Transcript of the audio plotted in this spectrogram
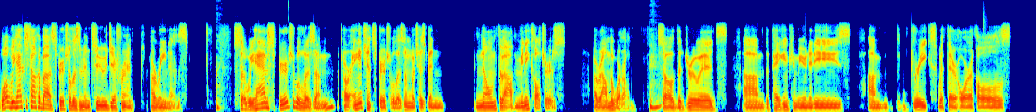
Well, we have to talk about spiritualism in two different arenas. So we have spiritualism or ancient spiritualism, which has been known throughout many cultures around the world. Mm-hmm. So the Druids, um, the pagan communities, um, Greeks with their oracles,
